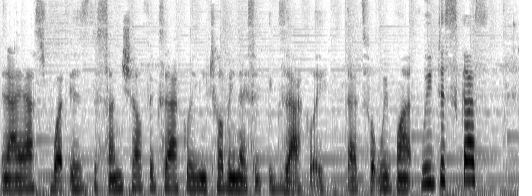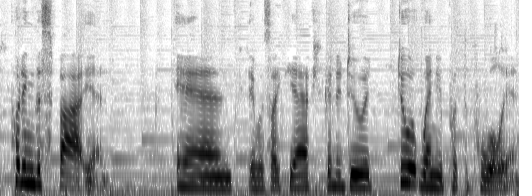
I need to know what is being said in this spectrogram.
And I asked, What is the sun shelf exactly? And he told me, and I said, Exactly. That's what we want. We discussed putting the spa in. And it was like, Yeah, if you're going to do it, do it when you put the pool in.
